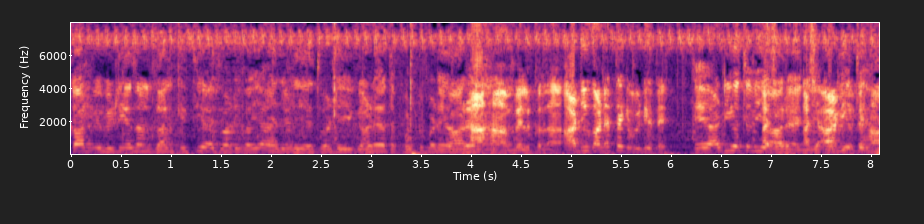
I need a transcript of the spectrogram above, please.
ਕੱਲ ਵੀ ਵੀਡੀਓ ਨਾਲ ਗੱਲ ਕੀਤੀ ਹੈ ਤੁਹਾਡੀ ਭਾਈ ਜਿਹੜੀ ਹੈ ਤੁਹਾਡੀ ਗਾਣੇ ਤੇ ਫੋਟੋ ਬੜੇ ਆ ਰਹੇ ਹਾਂ ਹਾਂ ਬਿਲਕੁਲ ਆਡੀਓ ਗਾਣੇ ਤੇ ਕਿ ਵੀਡੀਓ ਤੇ? ਇਹ ਆਡੀਓ ਤੇ ਵੀ ਆ ਰਹੇ ਹਨ ਜੀ ਆਡੀਓ ਤੇ ਹਾਂ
